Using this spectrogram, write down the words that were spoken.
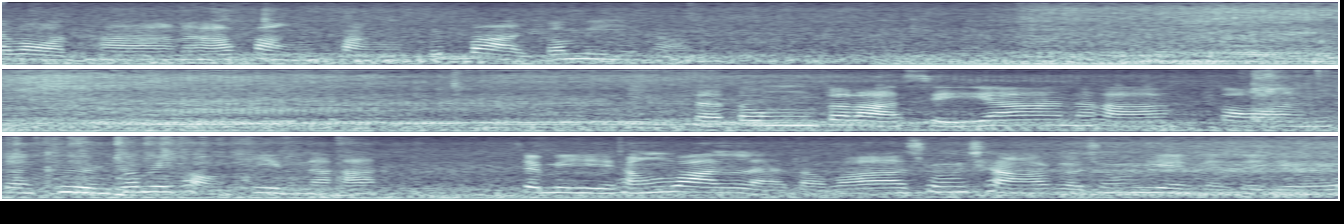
ตลอดทางนะคะ ฝั่งฝั่งฟุตบาทก็มีค่ะ แต่ตรงตลาดสีย่านนะคะ ตอนกลางคืนก็มีของกินนะคะ จะมีทั้งวันแหละ แต่ว่าช่วงเช้ากับช่วงเย็นเนี่ยจะเยอะ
